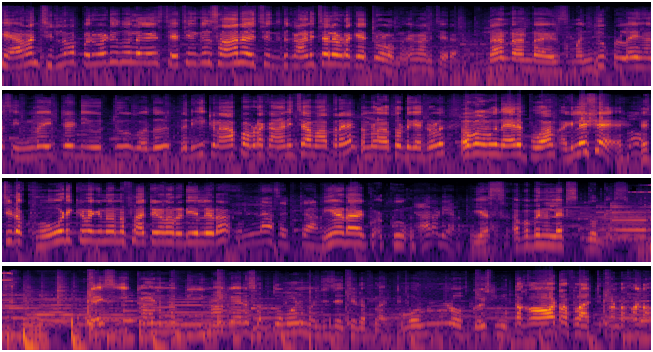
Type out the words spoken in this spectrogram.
കയറാൻ ചില്ലറ പരിപാടി ഒന്നുമില്ല ഗൈസ് ചേച്ചി എനിക്കൊരു സാധനം വെച്ച് ഇത് കാണിച്ചാലേ അവിടെ കയറ്റുള്ളൂ ഞാൻ കാണിച്ചു തരാം. Manju Pillai has invited you to അത് ഈ ക്നാപ്പ് അവിടെ കാണിച്ചാൽ മാത്രമേ നമ്മൾ അകത്തോട്ട് കയറ്റുള്ളൂ അപ്പൊ നമുക്ക് നേരെ പോവാം. അഖിലേഷേ ചേച്ചിയുടെ കോടിക്കണക്കിന് പറഞ്ഞ ഫ്ലാറ്റ് കാണാൻ റെഡി അല്ലേടാ? എല്ലാം സെറ്റാണ് നീ യെസ് അപ്പൊ പിന്നെ ലെറ്റ്സ് ഗോ ഗൈസ് ഗൈസ് ഈ കാണുന്ന ഭീമാകാര സത്വമാണ് മഞ്ജു ചേച്ചിയുടെ ഫ്ലാറ്റ് ഉള്ളു ഗൈസ് മുട്ടക്കാട്ട ഫ്ലാറ്റ് കണ്ടോ കണ്ടോ?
